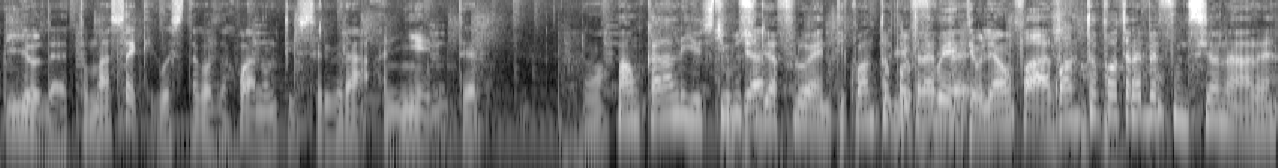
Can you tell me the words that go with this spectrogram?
gli ho detto, ma sai che questa cosa qua non ti servirà a niente. No? Ma un canale YouTube Studia... sugli affluenti, quanto potrebbe, quanto potrebbe funzionare?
